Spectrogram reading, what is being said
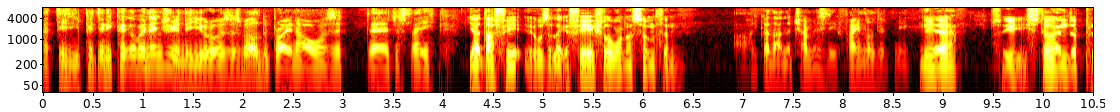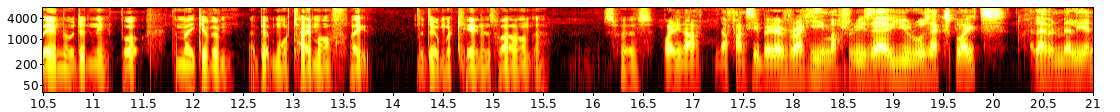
Uh, did he pick, did he pick up an injury in the Euros as well, De Bruyne, or was it uh, just like Yeah, that fa was it like a facial one or something? oh, he got that in the Champions League final, didn't he? Yeah. So he still ended up playing though, didn't he? But they might give him a bit more time off, like they're doing with Kane as well, aren't they? Spurs. Well, you not not fancy a bit of Raheem after his uh, Euros exploits? 11 million.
